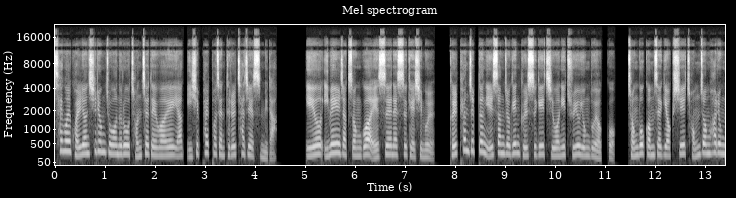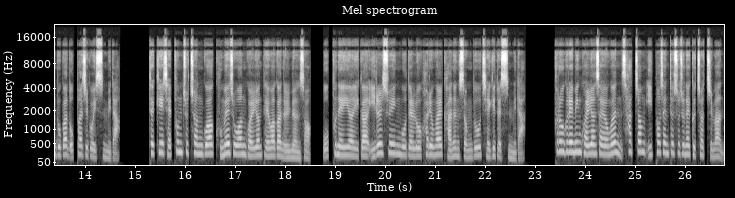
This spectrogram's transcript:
생활 관련 실용 조언으로 전체 대화의 약 28%를 차지했습니다. 이어 이메일 작성과 SNS 게시물, 글 편집 등 일상적인 글쓰기 지원이 주요 용도였고 정보 검색 역시 점점 활용도가 높아지고 있습니다. 특히 제품 추천과 구매 조언 관련 대화가 늘면서 오픈 AI가 이를 수익 모델로 활용할 가능성도 제기됐습니다. 프로그래밍 관련 사용은 4.2% 수준에 그쳤지만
